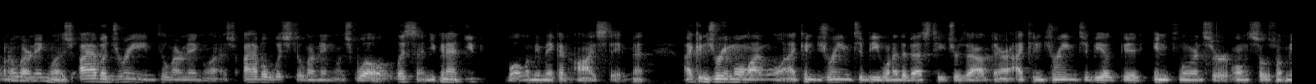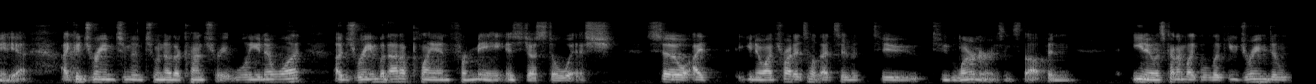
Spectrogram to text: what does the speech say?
want to learn English. I have a dream to learn English. I have a wish to learn English. Well, listen, you can have, you, well, let me make an I statement. I can dream all I want. I can dream to be one of the best teachers out there. I can dream to be a good influencer on social media. I could dream to move to another country. Well, you know what? A dream without a plan for me is just a wish. So I, you know, I try to tell that to, to, to learners and stuff. And, you know, it's kind of like, well, if you dream to,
